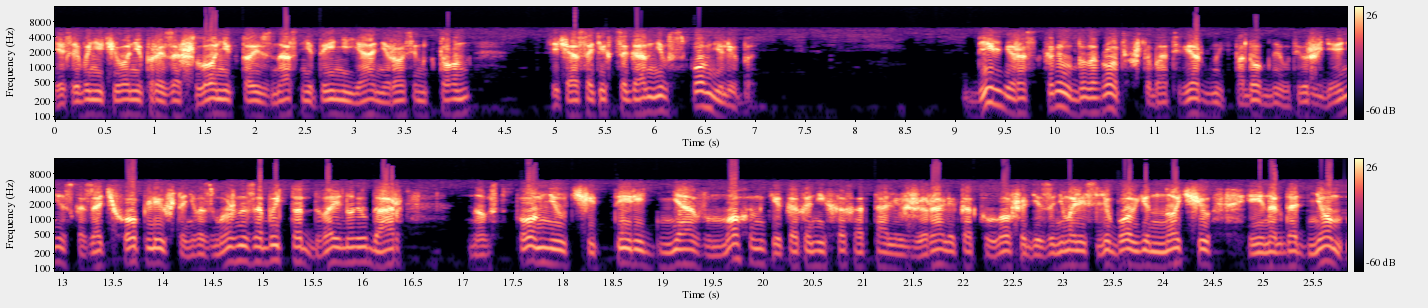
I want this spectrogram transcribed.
Если бы ничего не произошло, никто из нас, ни ты, ни я, ни Росингтон, сейчас этих цыган не вспомнили бы». Билли раскрыл было рот, чтобы отвергнуть подобное утверждение, сказать Хопли, что невозможно забыть тот двойной удар — но вспомнил четыре дня в Моханке, как они хохотали, жрали, как лошади, занимались любовью ночью и иногда днем,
